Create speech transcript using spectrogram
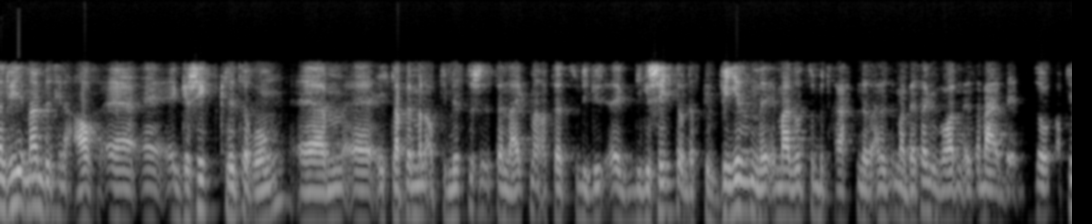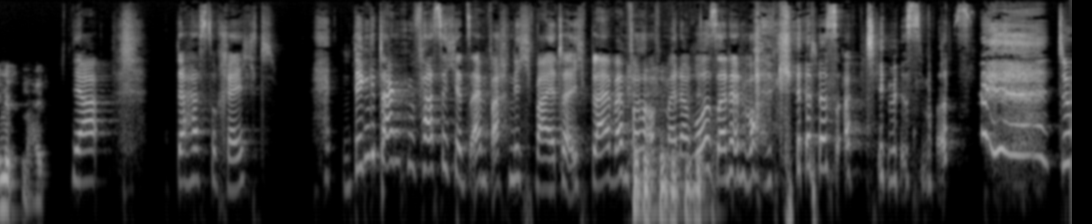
natürlich immer ein bisschen auch äh, äh, Geschichtsklitterung. Ähm, äh, ich glaube, wenn man optimistisch ist, dann neigt man auch dazu, die, äh, die Geschichte und das Gewesene immer so zu betrachten, dass alles immer besser geworden ist. Aber äh, so Optimisten halt. Ja, da hast du recht. Den Gedanken fasse ich jetzt einfach nicht weiter. Ich bleibe einfach auf meiner rosanen Wolke des Optimismus. Du,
